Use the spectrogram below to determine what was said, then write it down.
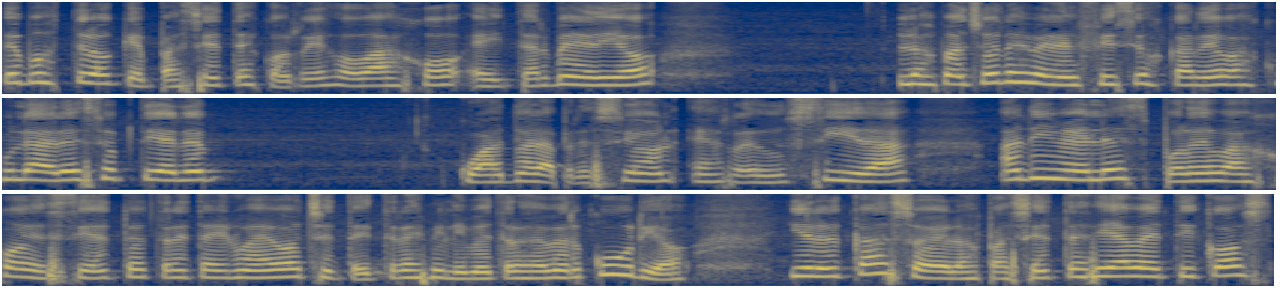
demostró que en pacientes con riesgo bajo e intermedio los mayores beneficios cardiovasculares se obtienen cuando la presión es reducida a niveles por debajo de 139-83 milímetros de mercurio y en el caso de los pacientes diabéticos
